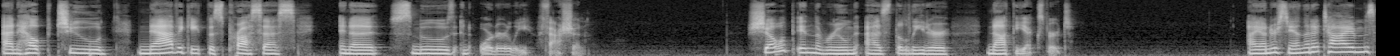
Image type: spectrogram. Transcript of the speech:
and help to navigate this process in a smooth and orderly fashion. Show up in the room as the leader, not the expert. I understand that at times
